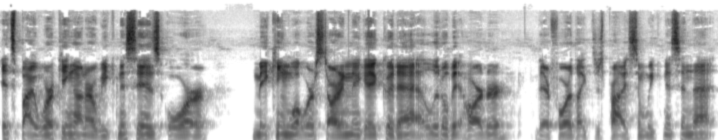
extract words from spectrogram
it's by working on our weaknesses or making what we're starting to get good at a little bit harder. Therefore, like there's probably some weakness in that.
